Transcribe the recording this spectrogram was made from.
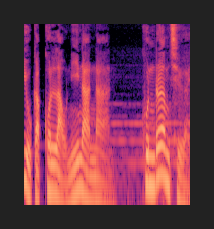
อยู่กับคนเหล่านี้นานๆ คุณเริ่มเฉย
